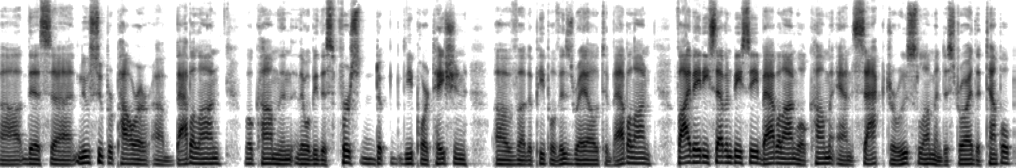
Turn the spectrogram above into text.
uh, this uh, new superpower uh, Babylon will come, and there will be this first de- deportation of uh, the people of Israel to Babylon. 587 BC, Babylon will come and sack Jerusalem and destroy the temple.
